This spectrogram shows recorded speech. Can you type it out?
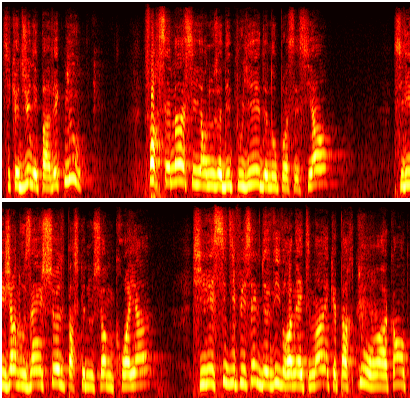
c'est que Dieu n'est pas avec nous. Forcément, si on nous a dépouillés de nos possessions, si les gens nous insultent parce que nous sommes croyants, s'il est si difficile de vivre honnêtement et que partout on rencontre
